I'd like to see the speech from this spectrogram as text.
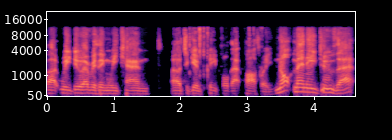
But we do everything we can uh, to give people that pathway. Not many do that.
